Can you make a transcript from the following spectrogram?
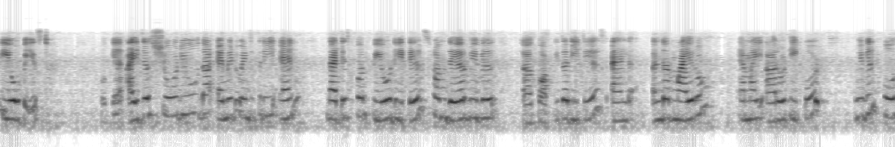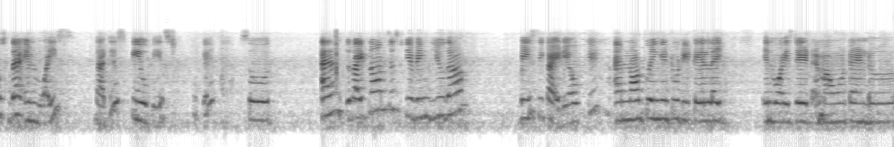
PO based. Okay I just showed you the ME23N that is for PO details. From there we will uh, copy the details and under Miro MIRO T code we will post the invoice that is PO based. Okay? So and right now I'm just giving you the basic idea okay? I'm not going into detail like invoice date amount and uh,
